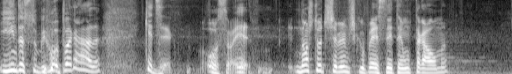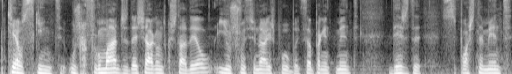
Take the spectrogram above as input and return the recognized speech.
e ainda subiu a parada. Quer dizer, ouçam, é- nós todos sabemos que o PSD tem um trauma, que é o seguinte: os reformados deixaram de gostar dele e os funcionários públicos, aparentemente, desde supostamente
